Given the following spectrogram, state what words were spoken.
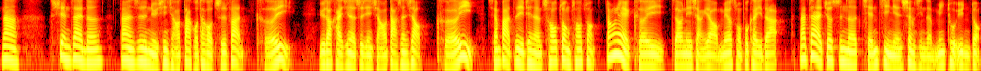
那现在呢，当然是女性想要大口大口吃饭，可以。遇到开心的事情，想要大声笑，可以；想把自己变成超壮超壮，当然也可以。只要你想要，没有什么不可以的啦。那再来就是呢，前几年盛行的 Me Too 运动，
